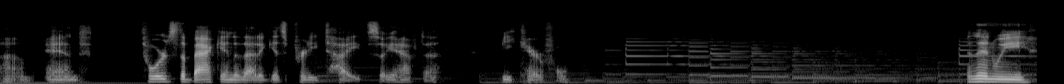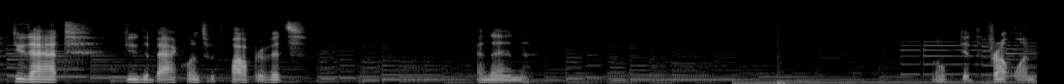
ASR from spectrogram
um, and towards the back end of that it gets pretty tight. So you have to be careful. And then we do that, do the back ones with the pop rivets, and then oh, did the front one.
